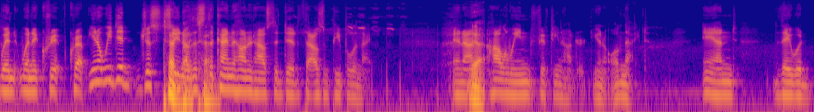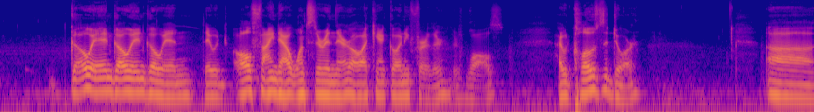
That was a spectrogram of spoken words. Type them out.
when when it crept, crept you know, we did just so 10 you know, by this is the 10. kind of haunted house that did a thousand people a night, and on Yeah. Halloween fifteen hundred, you know, a night, and they would go in, go in, go in. They would all find out once they're in there. Oh, I can't go any further. There's walls. I would close the door. Uh,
